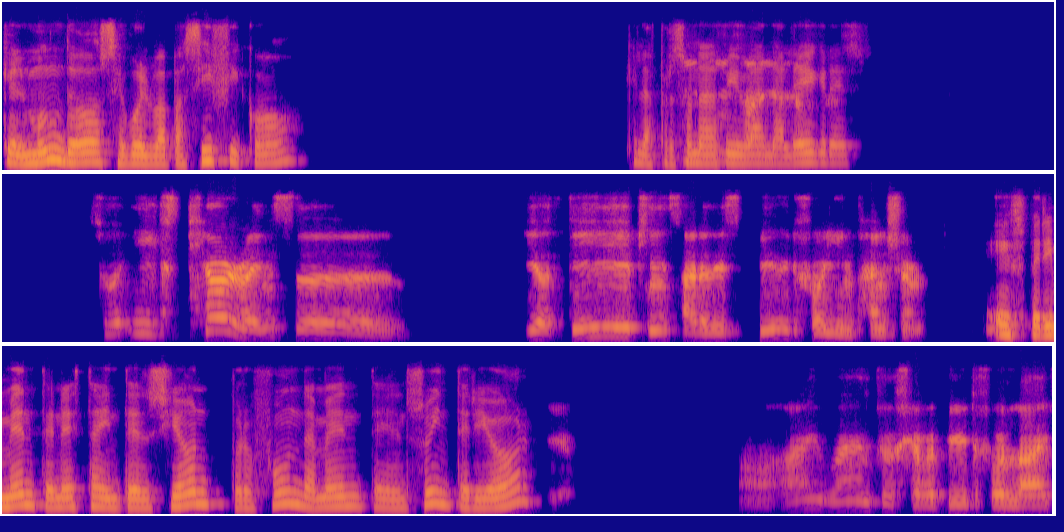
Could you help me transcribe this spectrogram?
que el mundo se vuelva pacífico, que las personas vivan alegres. So experience uh, your deep inside this beautiful intention. Experimenten esta intención profundamente en su interior. I want to have a beautiful life.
